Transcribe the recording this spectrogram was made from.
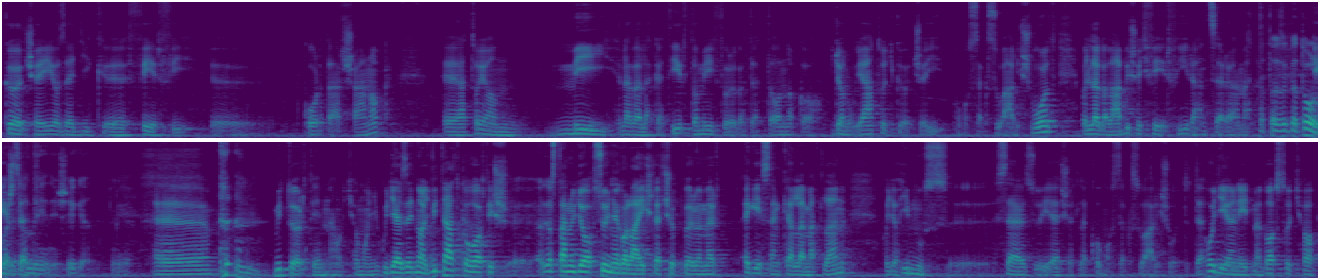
Kölcsei az egyik férfi kortársának, hát olyan mély leveleket írt, ami fölvetette annak a gyanúját, hogy Kölcsei homoszexuális volt, vagy legalábbis egy férfi iránt szerelmet. Hát azokat olvastam én is, igen. igen. E, mi történne, hogyha mondjuk, ugye ez egy nagy vitát kavart, és aztán ugye a szőnyeg alá is lett söpörve, mert egészen kellemetlen, hogy a himnusz szerzője esetleg homoszexuális volt. Te hogy élnéd meg azt, hogyha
